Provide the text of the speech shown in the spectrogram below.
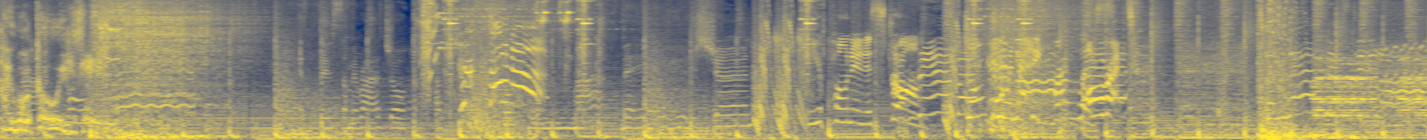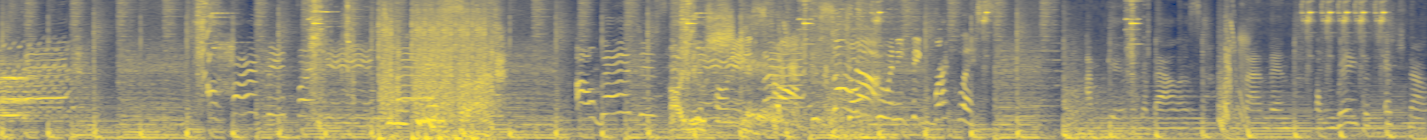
I won't go easy. Persona! The opponent is strong. Don't do anything reckless. You Your opponent is scared? Don't do anything reckless. I'm giving the balance, I'm landing on razor's edge now.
